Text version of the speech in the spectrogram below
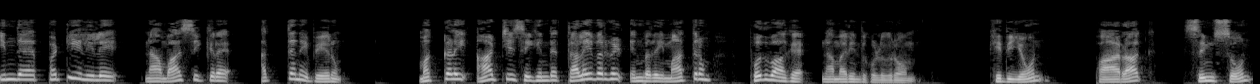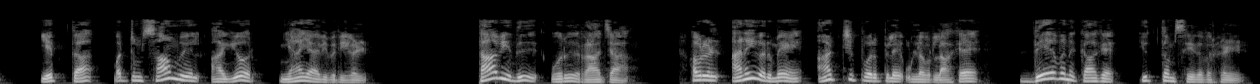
இந்த பட்டியலிலே நாம் வாசிக்கிற அத்தனை பேரும் மக்களை ஆட்சி செய்கின்ற தலைவர்கள் என்பதை மாத்திரம் பொதுவாக நாம் அறிந்து கொள்கிறோம். கிதியோன் பாராக் சிம்சோன் எப்தா மற்றும் சாமுவேல் ஆகியோர் நியாயாதிபதிகள். தாவீது ஒரு ராஜா. அவர்கள் அனைவருமே ஆட்சி பொறுப்பிலே உள்ளவர்களாக தேவனுக்காக யுத்தம் செய்தவர்கள்.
